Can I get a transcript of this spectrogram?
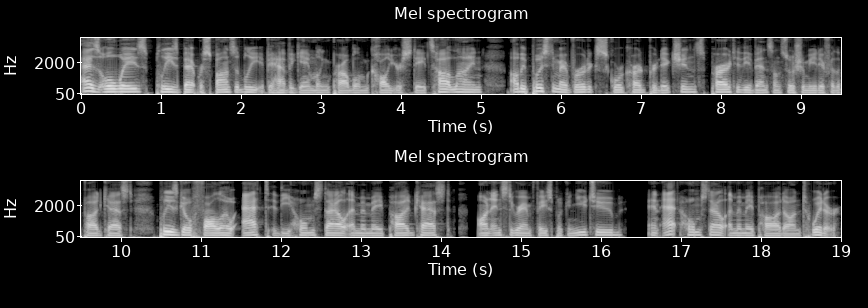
As always, please bet responsibly. If you have a gambling problem, call your state's hotline. I'll be posting my verdict scorecard predictions prior to the events on social media for the podcast. Please go follow at the Homestyle MMA podcast on Instagram, Facebook, and YouTube, and at Homestyle MMA Pod on Twitter.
